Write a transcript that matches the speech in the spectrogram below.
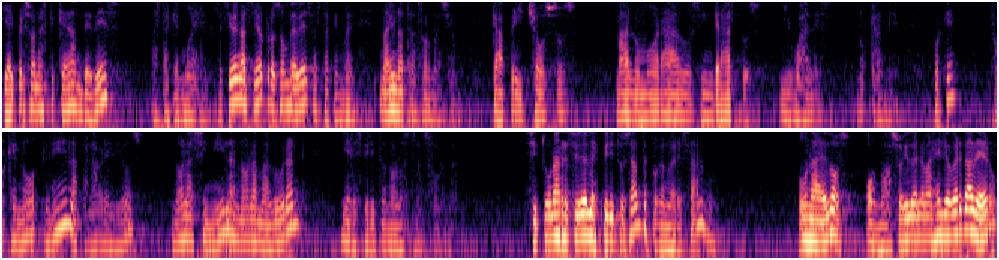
y hay personas que quedan bebés hasta que mueren. Reciben al Señor, pero son bebés hasta que mueren. No hay una transformación. Caprichosos, malhumorados, ingratos, iguales. No cambian. ¿Por qué? Porque no leen la palabra de Dios, no la asimilan, no la maduran y el Espíritu no los transforma. Si tú no has recibido el Espíritu Santo es porque no eres salvo. Una de dos, o no has oído el Evangelio verdadero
